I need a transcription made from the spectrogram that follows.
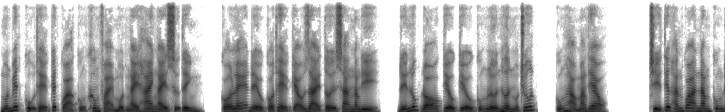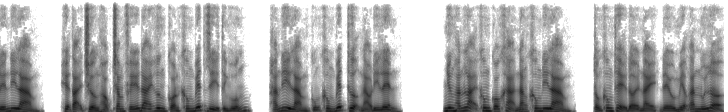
muốn biết cụ thể kết quả cũng không phải một ngày hai ngày sự tình, có lẽ đều có thể kéo dài tới sang năm đi, đến lúc đó Kiều Kiều cũng lớn hơn một chút, cũng hảo mang theo. Chỉ tiếc hắn qua năm cũng đến đi làm, hiện tại trường học trăm phế đại hưng còn không biết gì tình huống, hắn đi làm cũng không biết thượng nào đi lên. Nhưng hắn lại không có khả năng không đi làm, tổng không thể đời này đều miệng ăn núi lở,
